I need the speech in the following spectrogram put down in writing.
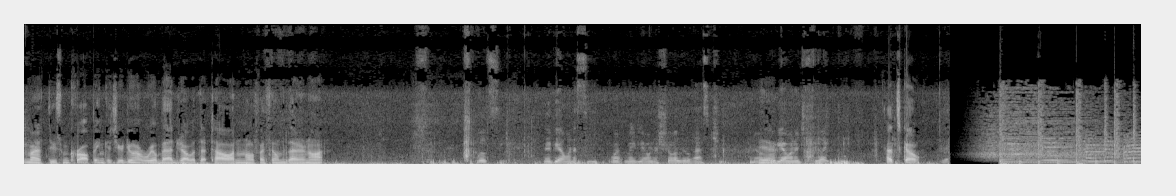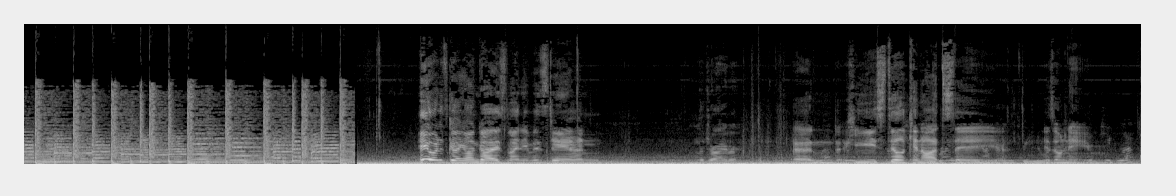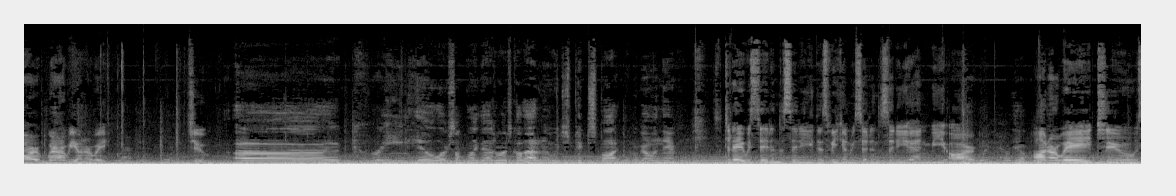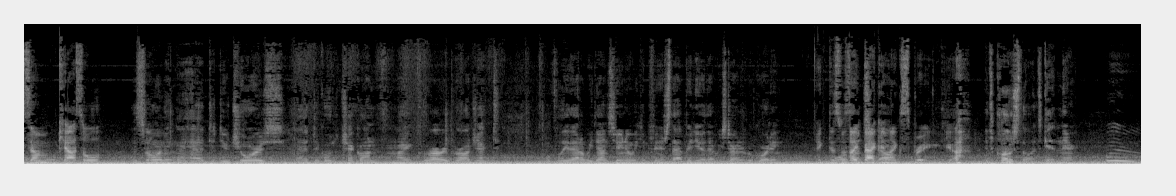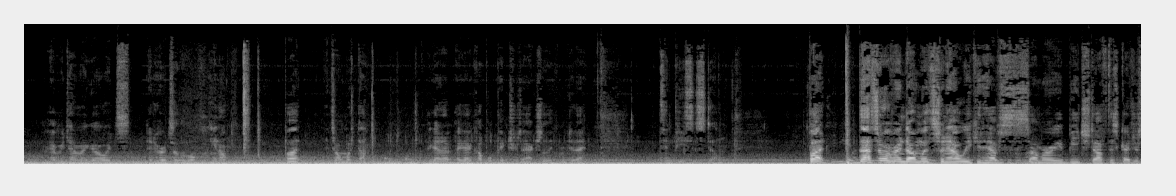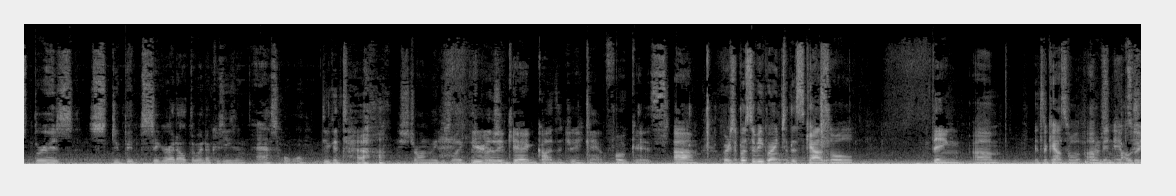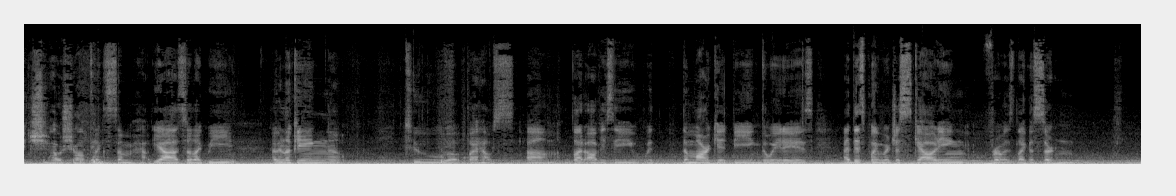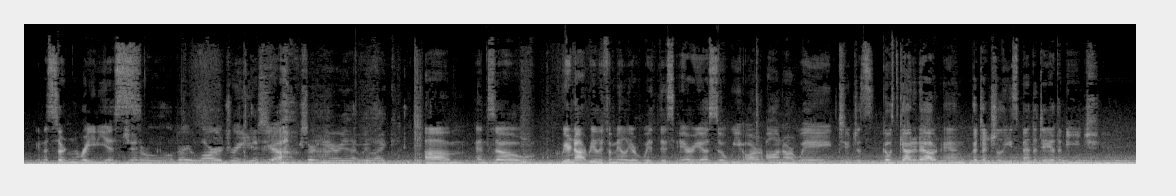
You might have to do some cropping because you're doing a real bad job with that towel. I don't know if I filmed that or not. We'll see. Maybe I want to see. what- Maybe I want to show a little ass cheek. You know, Yeah. maybe I want to just be like, Let's go. Hey, what is going on, guys? My name is Dan. I'm the driver. And he still cannot say his own name. Or where are we on our way to? Uh, Crane Hill or something like that is what it's called. I don't know. We just picked a spot. We're going there. So today we stayed in the city. This weekend we stayed in the city, and we are Yep. on our way to some castle. This Some- morning I had to do chores. I had to go to check on my Ferrari project. Hopefully that'll be done soon and we can finish that video that we started recording. Like this was like back in like spring. Yeah. It's close though. It's getting there. Every time I go, it's it hurts a little, you know, but it's almost done. I got a, I got a couple pictures actually from today. It's in pieces still. But that's over and done with. So now we can have summery beach stuff. This guy just threw his stupid cigarette out the window because he's an asshole. You can tell. I strongly dislike this He really person. can't concentrate. He can't focus. Um, we're supposed to be going to this castle thing. Um, it's a castle up in house- Ipswich. house It's shopping. like some, yeah. So like we have been looking to buy a house, um, but obviously with the market being the way it is, at this point we're just scouting from like a certain in a certain radius. general, a very large radius. Yeah. for a certain area that we like. Um, and so we're not really familiar with this area, so we are on our way to just go scout it out and potentially spend a day at the beach.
